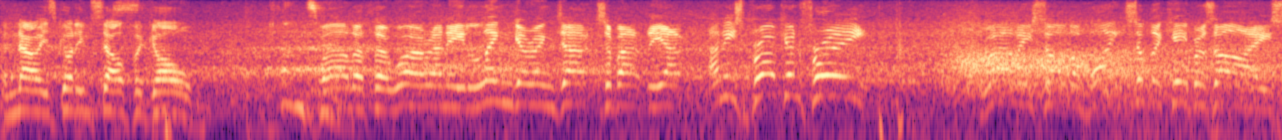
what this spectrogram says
and now he's got himself a goal. Well, if there were any lingering doubts about the out... And he's broken free. He saw the whites of the keeper's eyes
